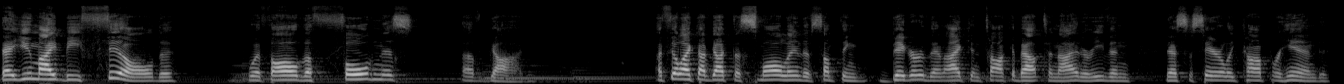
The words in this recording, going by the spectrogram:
that you might be filled with all the fullness of God. I feel like I've got the small end of something bigger than I can talk about tonight or even necessarily comprehend.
